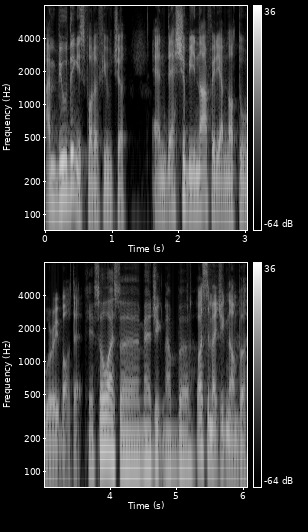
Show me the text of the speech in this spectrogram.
I'm building is for the future. And there should be enough already. I'm not too worried about that. Okay, so what's the magic number? What's the magic number?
